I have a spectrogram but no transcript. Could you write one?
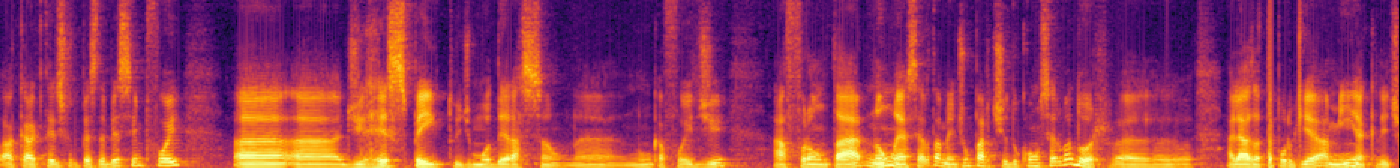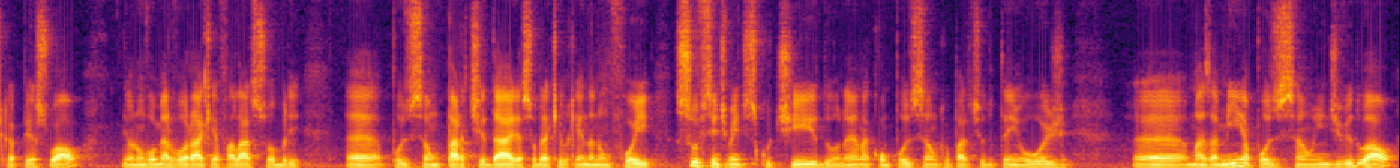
a característica do PSDB sempre foi a, a, de respeito, de moderação. Né? Nunca foi de afrontar, não é certamente um partido conservador. Uh, aliás, até porque a minha crítica pessoal, eu não vou me arvorar aqui a falar sobre uh, posição partidária, sobre aquilo que ainda não foi suficientemente discutido né, na composição que o partido tem hoje, uh, mas a minha posição individual,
